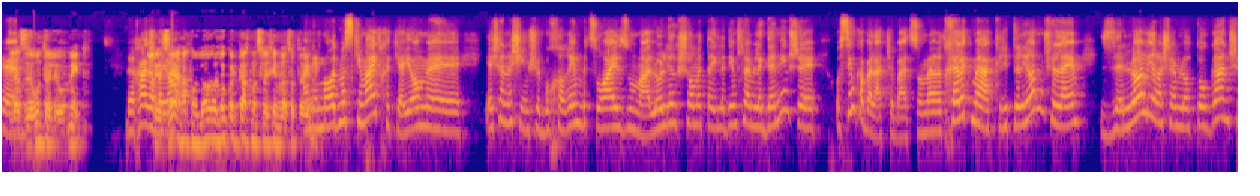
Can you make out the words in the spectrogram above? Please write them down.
כן. לזהות הלאומית. דרך אגב, שזה היום... אנחנו לא, לא כל כך מצליחים לעשות היום. אני מאוד מסכימה איתך, כי היום... אה... יש אנשים שבוחרים בצורה יזומה לא לרשום את הילדים שלהם לגנים שעושים קבלת שבת, זאת אומרת חלק מהקריטריונים שלהם זה לא להירשם לאותו גן ש...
